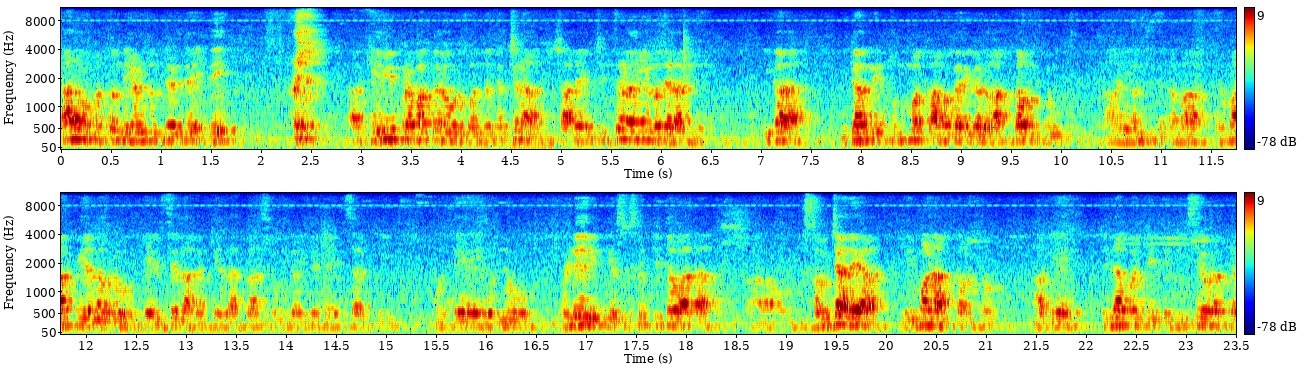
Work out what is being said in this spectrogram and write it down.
ನಾನು ಮತ್ತೊಂದು ಹೇಳುದು ಅಂತ ಹೇಳಿದ್ರೆ, ಇದೇ ಕೆ ವಿ ಪ್ರಭಾಕರ್ ಅವರು ಬಂದ ತಕ್ಷಣ ಶಾಲೆಯ ಚಿತ್ರಣವೇ ಬದಲಾಗಿದೆ. ಈಗ ಈಗಾಗಲೇ ತುಂಬಾ ಕಾಮಗಾರಿಗಳು ಆಗ್ತಾ ಉಂಟು. ನಮ್ಮ ಎಂ ಆರ್ ಪಿ ಎಲ್ ಅವರು ಟೈಲ್ಸ್ ಎಲ್ಲ ಹಾಕಿ, ಎಲ್ಲ ಕ್ಲಾಸ್ ರೂಮ್ಗಳಿಗೆ ಟೈಲ್ಸ್ ಹಾಕಿ ಮತ್ತೆ ಒಂದು ಒಳ್ಳೆಯ ರೀತಿಯ ಸುಸಜ್ಜಿತವಾದ ಒಂದು ಶೌಚಾಲಯ ನಿರ್ಮಾಣ ಆಗ್ತಾ ಉಂಟು. ಹಾಗೆ ಜಿಲ್ಲಾ ಪಂಚಾಯತಿ ಡಿ ಸಿ ಅವರ ಹತ್ರ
